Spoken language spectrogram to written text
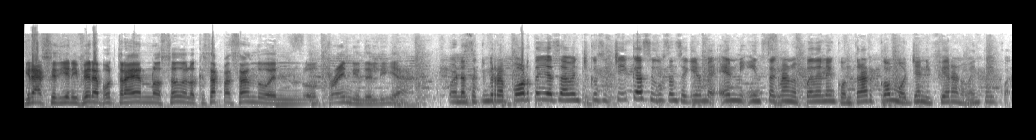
Gracias, Jennifer, por traernos todo lo que está pasando en lo trending del día. Bueno, hasta aquí mi reporte. Ya saben, chicos y chicas, si gustan seguirme en mi Instagram, me pueden encontrar como Jennifiera94.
